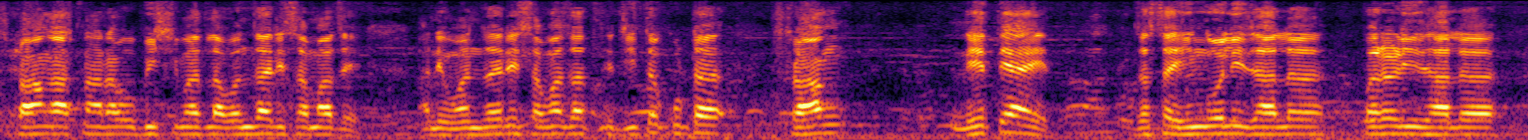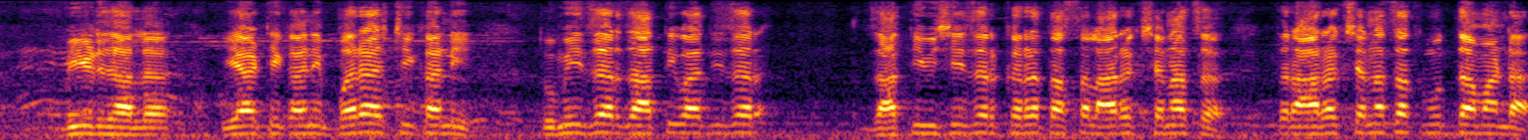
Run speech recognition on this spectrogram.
स्ट्रॉंग असणारा ओबीसीमधला वंजारी समाज आहे. आणि वंजारी समाजातले जिथं कुठं स्ट्रॉंग नेते आहेत जसं हिंगोली झालं परळी झालं बीड झालं या ठिकाणी बऱ्याच ठिकाणी. तुम्ही जर जातीवादी जर जातीविषयी जर करत असाल आरक्षणाचं तर आरक्षणाचाच मुद्दा मांडा.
